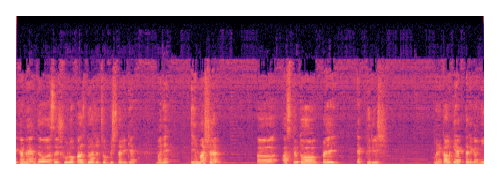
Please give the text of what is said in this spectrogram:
এখানে দেওয়া আছে ষোলো পাঁচ চব্বিশ তারিখে। মানে এই মাসের আজকে তো প্রায় একত্রিশ মানে কালকে এক তারিখ, আমি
